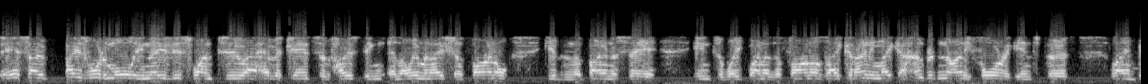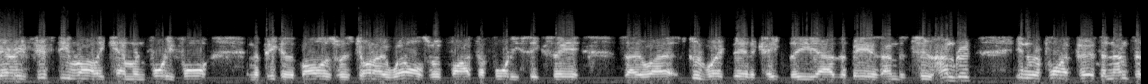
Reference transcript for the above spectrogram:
Yeah, so Bayswater Morley need this one to uh, have a chance of hosting an elimination final, give them the bonus there into week one of the finals. They can only make 194 against Perth. Lane Berry 50, Riley Cameron 44, and the pick of the bowlers was John O'Wells with 5 for 46 there. So uh, good work there to keep the uh, the Bears under 200. In reply, Perth are none for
